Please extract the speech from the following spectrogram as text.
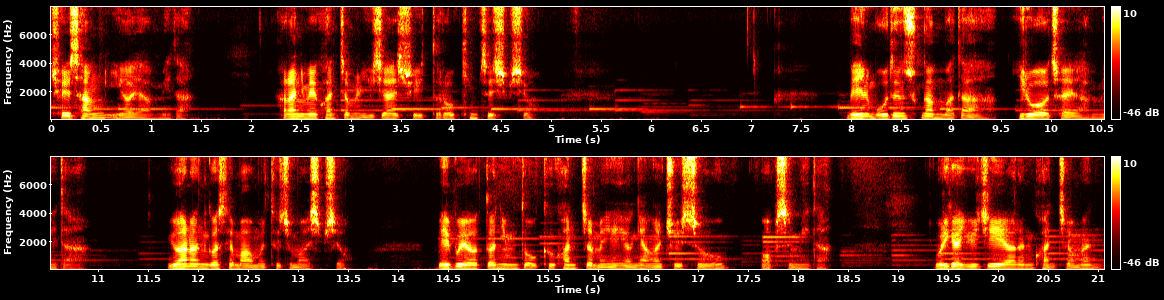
최상이어야 합니다. 하나님의 관점을 유지할 수 있도록 힘쓰십시오. 매일 모든 순간마다 이루어져야 합니다. 유한한 것에 마음을 두지 마십시오. 외부의 어떤 힘도 그 관점에 영향을 줄 수 없습니다. 우리가 유지해야 하는 관점은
